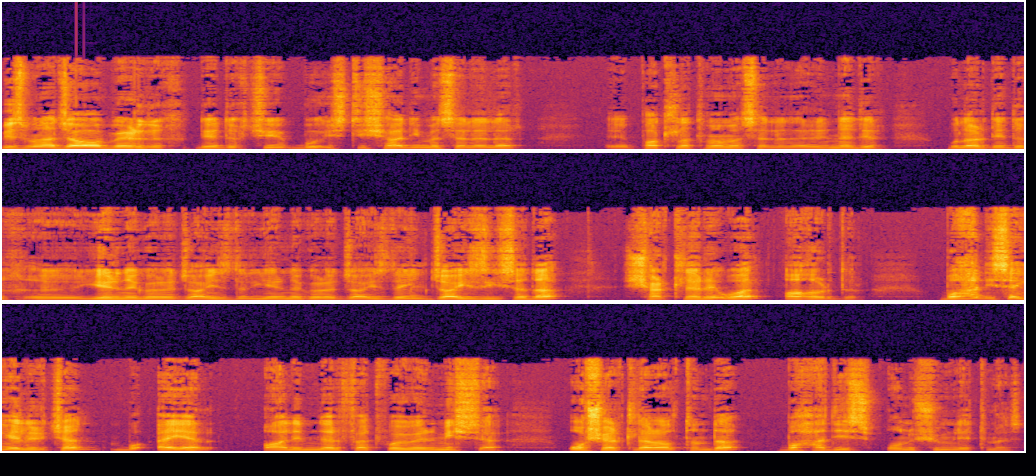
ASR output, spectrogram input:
Biz buna cevap verdik. Dedik ki bu istişhadi meseleler, e, patlatma meseleleri nedir? Bunlar dedik e, yerine göre caizdir, yerine göre caiz değil. Caiz ise de şartları var, ağırdır. Bu hadise gelirken bu eğer alimler fetva vermişse o şartlar altında bu hadis onu şümletmez.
